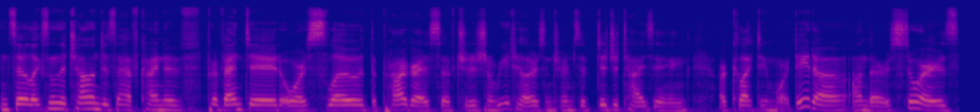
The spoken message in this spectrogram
And so like some of the challenges that have kind of prevented or slowed the progress of traditional retailers in terms of digitizing or collecting more data on their stores,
